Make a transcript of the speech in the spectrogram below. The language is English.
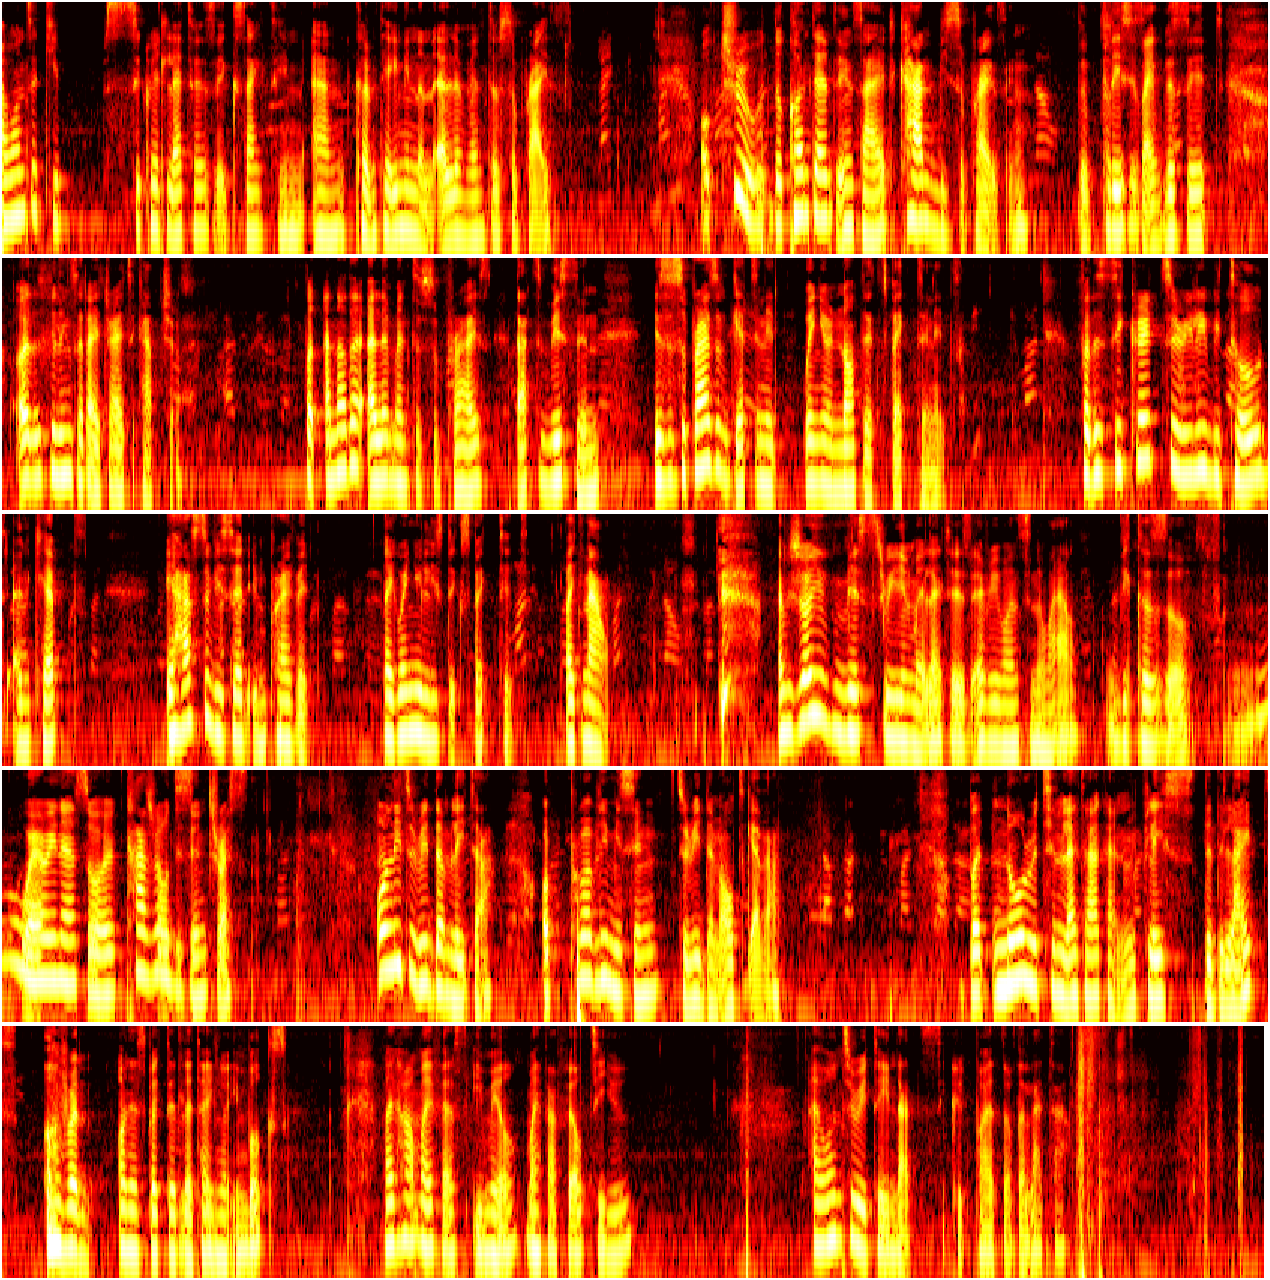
I want to keep secret letters exciting and containing an element of surprise. Well, true, the content inside can be surprising. The places I visit or the feelings that I try to capture. But another element of surprise that's missing is the surprise of getting it when you're not expecting it. For the secret to really be told and kept, it has to be said in private, like when you least expect it, like now. I'm sure you've missed reading my letters every once in a while because of weariness or casual disinterest, only to read them later, or probably missing to read them altogether. But no written letter can replace the delight of an unexpected letter in your inbox. Like how my first email might have felt to you. I want to retain that secret part of the letter.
